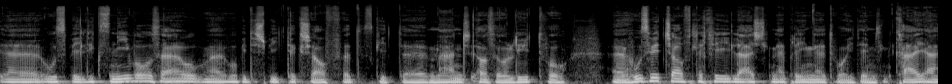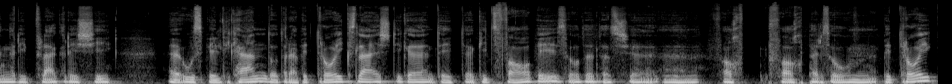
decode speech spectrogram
äh, Ausbildungsniveaus auch, äh, wo bei der Spitex arbeiten. Es gibt äh, Menschen, also Leute, die äh, hauswirtschaftliche Leistungen erbringen, die in dem Sinne keine engere pflegerische äh, Ausbildung haben oder auch Betreuungsleistungen. Dort äh, gibt es FABs, oder? Das ist eine äh, Fach, Fachperson Betreuung.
